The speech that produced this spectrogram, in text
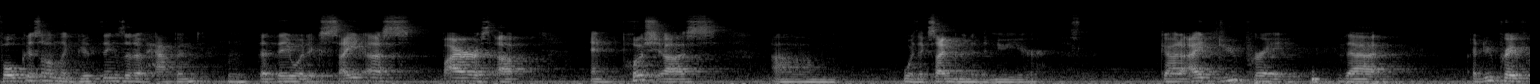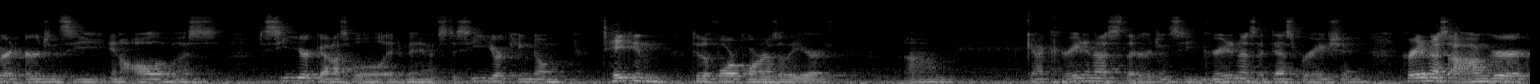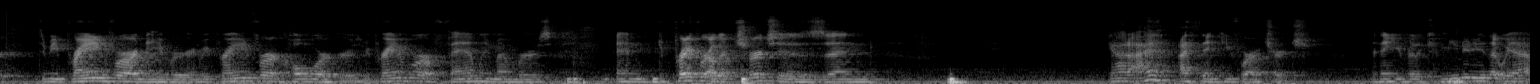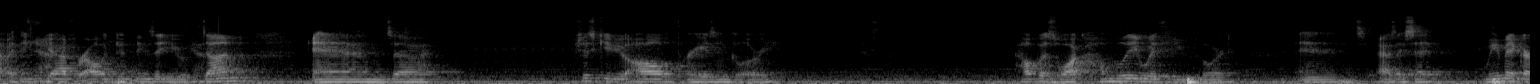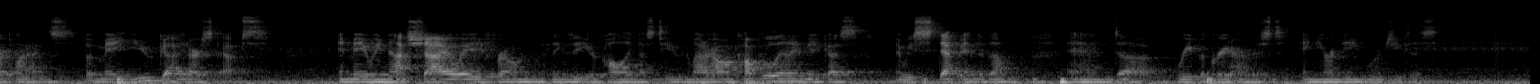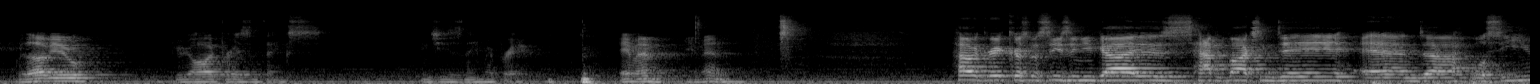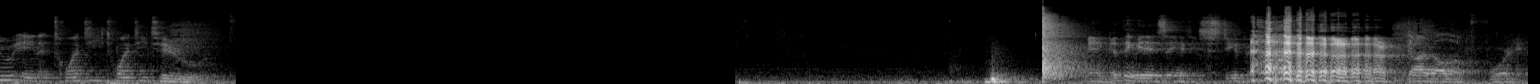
focus on the good things that have happened, that they would excite us, fire us up, and push us um, with excitement into the new year. God, I do pray that I do pray for an urgency in all of us to see your gospel advance, to see your kingdom taken to the four corners of the earth. Um, God, create in us the urgency, create in us a desperation, create in us a hunger to be praying for our neighbor and be praying for our coworkers, be praying for our family members, and to pray for other churches. And God, I, I thank you for our church. I thank you for the community that we have. I thank you, God, for all the good things that you have Yeah. done. And uh, just give you all the praise and glory. Help us walk humbly with you, Lord. And as I said, we make our plans, but may you guide our steps. And may we not shy away from the things that you're calling us to, no matter how uncomfortable they may make us, and we step into them. And uh, reap a great harvest in your name, Lord Jesus. We love you. Give you all our praise and thanks. In Jesus' name I pray. Amen. Amen. Have a great Christmas season, you guys. Happy Boxing Day, and uh, we'll see you in 2022. Man, good thing we didn't say anything stupid. Got it all up beforehand.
